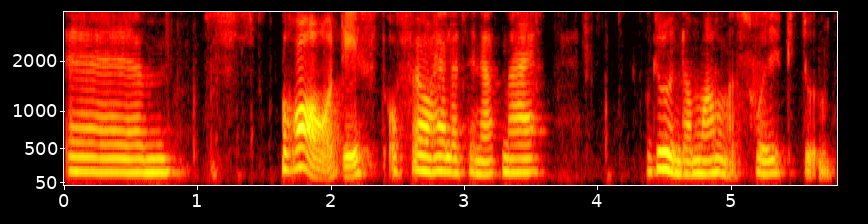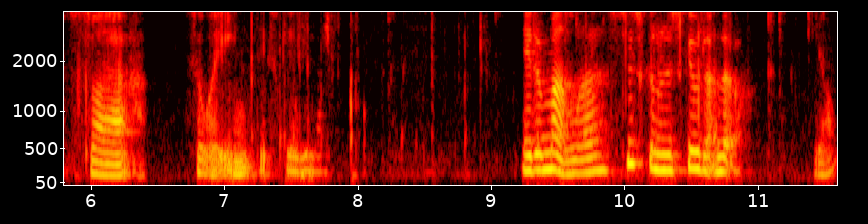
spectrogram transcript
eh, sporadiskt och får hela tiden att nej, på grund av mammas sjukdom så är så är inte i skolan. Är de andra syskonen i skolan då? Ja.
